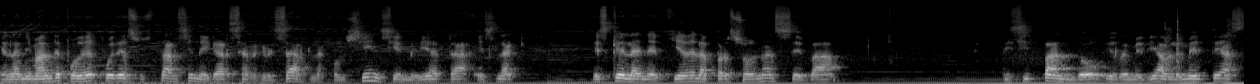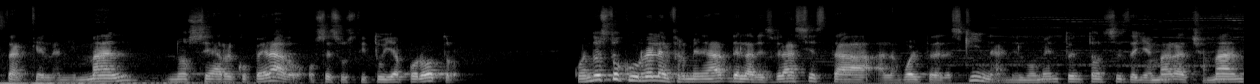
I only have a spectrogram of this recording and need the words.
el animal de poder puede asustarse y negarse a regresar. La conciencia inmediata es, la, es que la energía de la persona se va disipando irremediablemente hasta que el animal no sea recuperado o se sustituya por otro. Cuando esto ocurre, la enfermedad de la desgracia está a la vuelta de la esquina. En el momento entonces de llamar al chamán,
